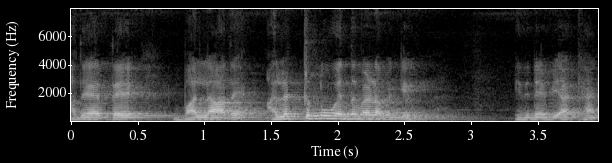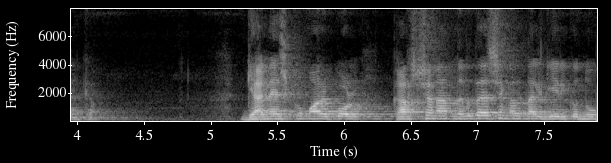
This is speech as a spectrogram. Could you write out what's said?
അദ്ദേഹത്തെ വല്ലാതെ അലട്ടുന്നു എന്ന് വേണമെങ്കിൽ ഇതിനെ വ്യാഖ്യാനിക്കാം. ജ്ഞാനേഷ് കുമാർ ഇപ്പോൾ കർശന നിർദ്ദേശങ്ങൾ നൽകിയിരിക്കുന്നു.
